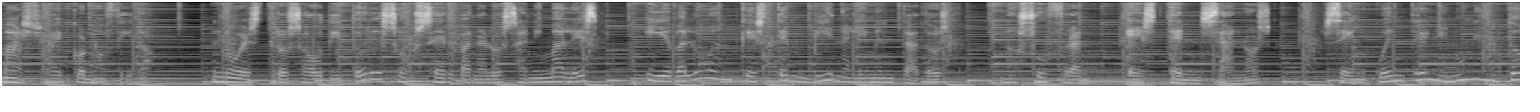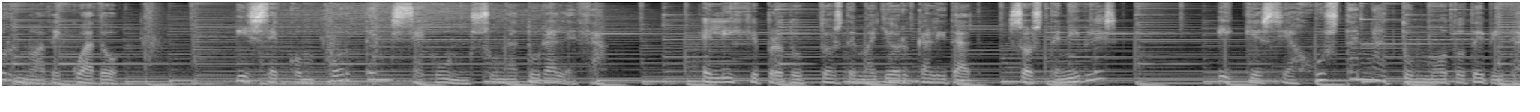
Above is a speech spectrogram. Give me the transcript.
más reconocido. Nuestros auditores observan a los animales y evalúan que estén bien alimentados, no sufran, estén sanos, se encuentren en un entorno adecuado y se comporten según su naturaleza. Elige productos de mayor calidad, sostenibles y que se ajustan a tu modo de vida.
